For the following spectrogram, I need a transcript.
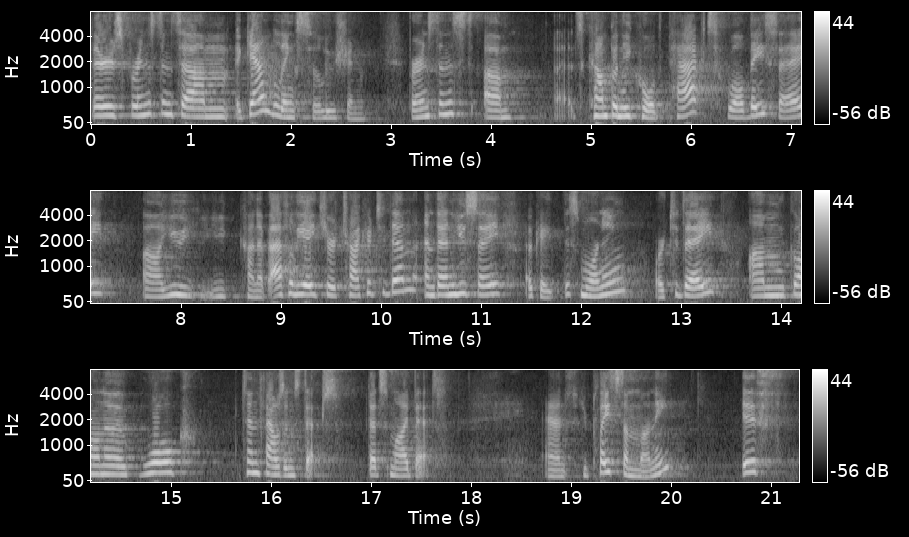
There's, for instance, um, a gambling solution. For instance, um, it's a company called Pact. Well, they say uh, you, you kind of affiliate your tracker to them, and then you say, okay, this morning or today, I'm gonna walk 10,000 steps. That's my bet. And you place some money. If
